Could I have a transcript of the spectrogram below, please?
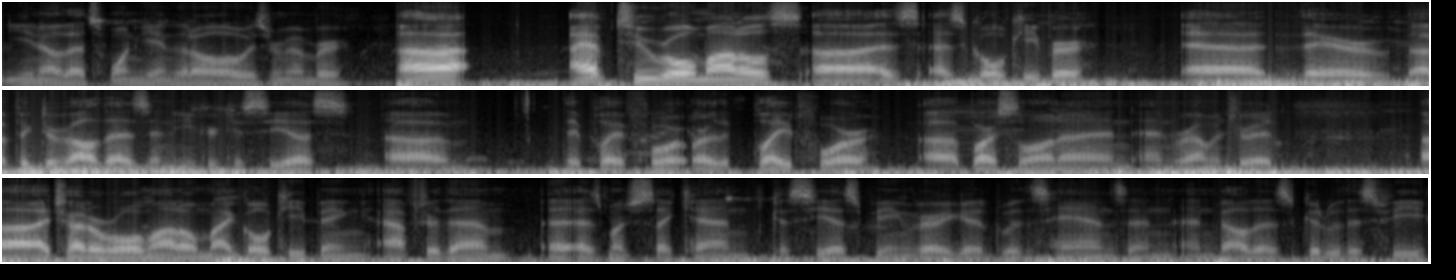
you know that's one game that I'll always remember. Uh, I have two role models uh, as, as goalkeeper. Uh, they're uh, Victor Valdés and Iker Casillas. Um, they play for, or they played for uh, Barcelona and, and, Real Madrid. Uh, I try to role model my goalkeeping after them as much as I can. Casillas being very good with his hands and, and Valdés good with his feet.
